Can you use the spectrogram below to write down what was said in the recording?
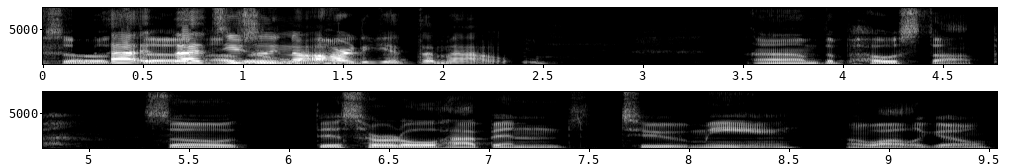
So that, that's usually not one- hard to get them out. um, the post op. So this hurdle happened to me a while ago,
